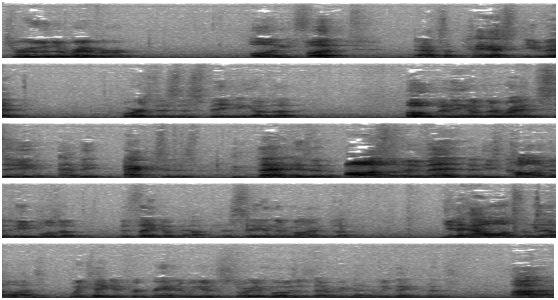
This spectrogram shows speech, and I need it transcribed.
through the river on foot. That's a past event. Of course, this is speaking of the opening of the Red Sea and the Exodus. That is an awesome event that he's calling the people to, to think about and to see in their minds up. You know how awesome that was? We take it for granted. We hear the story of Moses every day. We think this, ah,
